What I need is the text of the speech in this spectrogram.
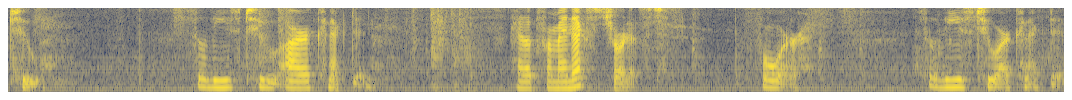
two. So these two are connected. I look for my next shortest, four. So these two are connected.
